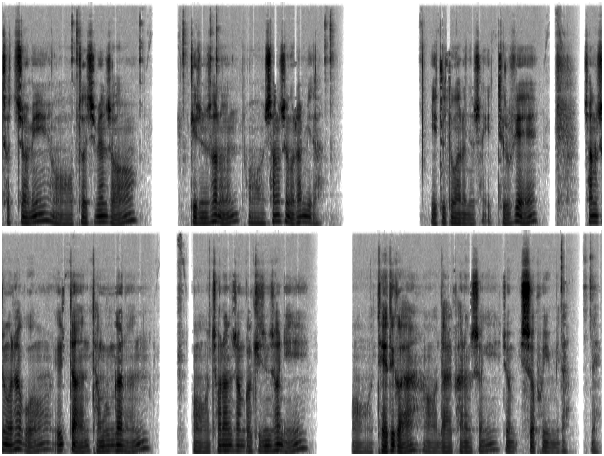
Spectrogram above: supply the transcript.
저점이 어, 없어지면서 기준선은 어, 상승을 합니다. 이틀 동안은 이틀 후에 상승을 하고 일단 당분간은 어, 전환선과 기준선이 어, 데드가 어, 날 가능성이 좀 있어 보입니다. 네.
